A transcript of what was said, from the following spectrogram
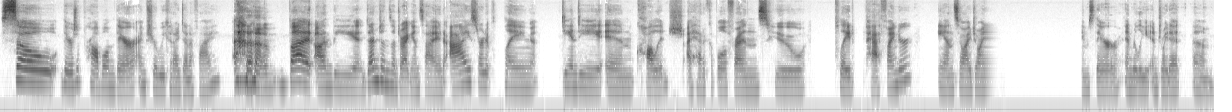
So there's a problem there. I'm sure we could identify. Um, but on the Dungeons and Dragons side, I started playing D&D in college. I had a couple of friends who played Pathfinder, and so I joined games there and really enjoyed it. Um,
